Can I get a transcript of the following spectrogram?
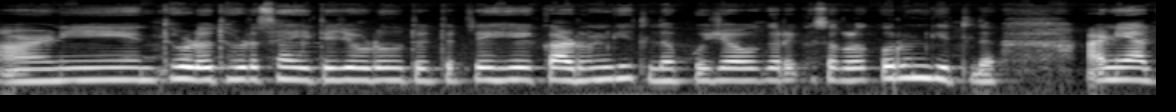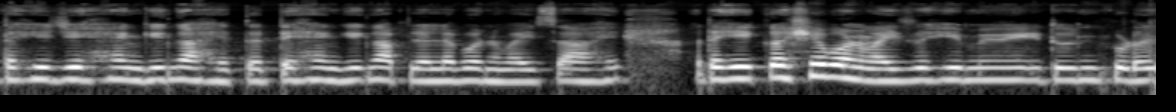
आणि थोडं थोडं साहित्य जेवढं होतं तर ते हे काढून घेतलं पूजा वगैरे सगळं करून घेतलं. आणि आता हे जे हँगिंग आहे तर ते हँगिंग आपल्याला बनवायचं आहे. आता हे कसे बनवायचं हे मी इथून पुढं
